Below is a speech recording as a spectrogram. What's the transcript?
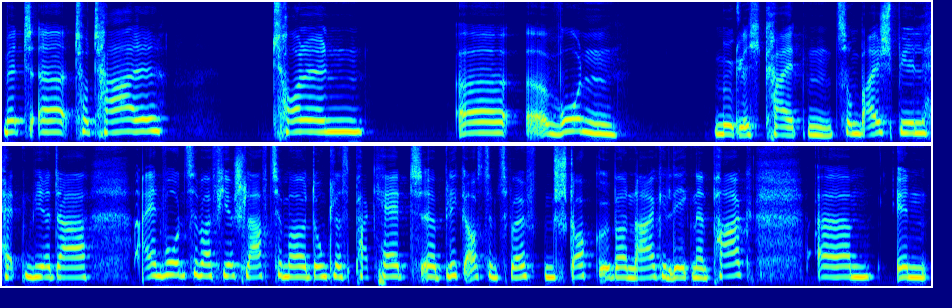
mit äh, total tollen äh, äh, Wohnmöglichkeiten. Zum Beispiel hätten wir da ein Wohnzimmer, vier Schlafzimmer, dunkles Parkett, äh, Blick aus dem zwölften Stock über nahegelegenen Park ähm, in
